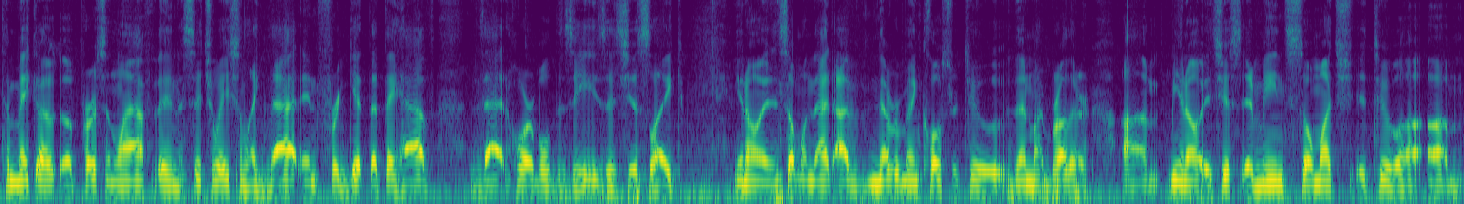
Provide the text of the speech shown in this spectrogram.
to make a, a person laugh in a situation like that and forget that they have that horrible disease it's just like you know, and someone that I've never been closer to than my brother. Um, you know, it's just it means so much to. Uh, um,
